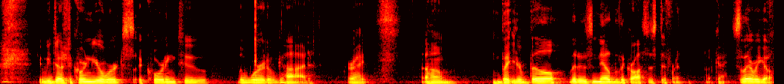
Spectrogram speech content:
you'll be judged according to your works, according to the Word of God, right? Um, but your bill that is nailed to the cross is different. Okay, so there we go.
